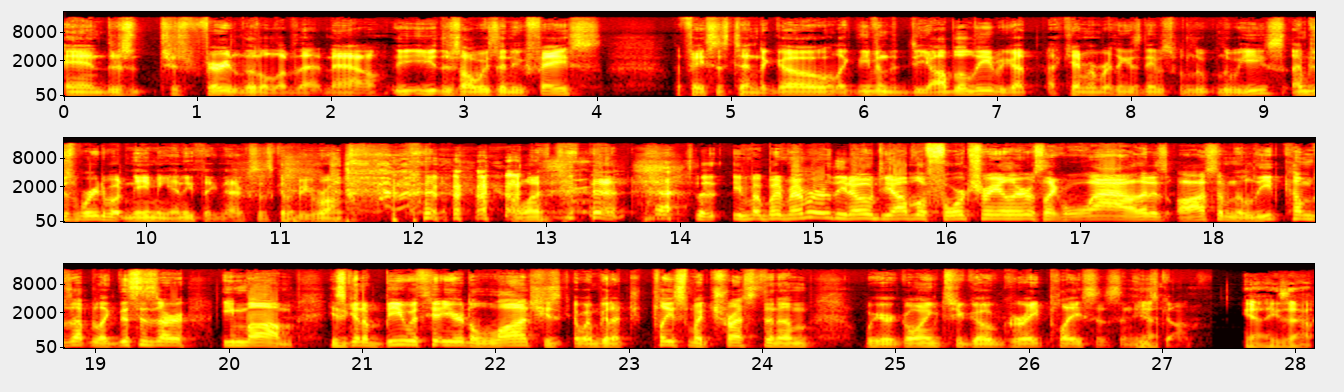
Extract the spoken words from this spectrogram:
And there's just very little of that now. You, there's always a new face. The faces tend to go. Like even the Diablo lead, we got. I can't remember. I think his name's Lu- Luis. I'm just worried about naming anything now because it's going to be wrong. I want to. so, but remember, you know, Diablo Four trailer. It's like, wow, that is awesome. And the lead comes up and like, this is our Imam. He's going to be with you here to launch. He's. I'm going to place my trust in him. We are going to go great places, and he's Yeah. gone Yeah, he's out.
